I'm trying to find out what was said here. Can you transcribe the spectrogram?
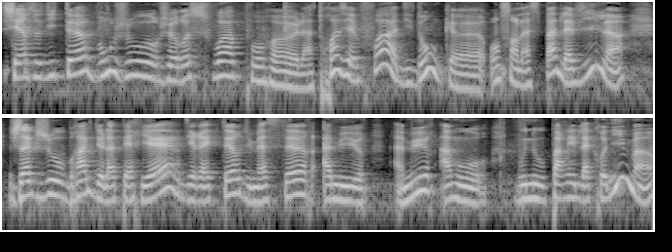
Chers auditeurs, bonjour. Je reçois pour euh, la troisième fois, dis donc, euh, on s'en lasse pas de la ville, Jacques-Jo Braque de la Perrière, directeur du master Amur. Amur, Amour. Vous nous parlez de l'acronyme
